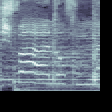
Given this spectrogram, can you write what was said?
ich me.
